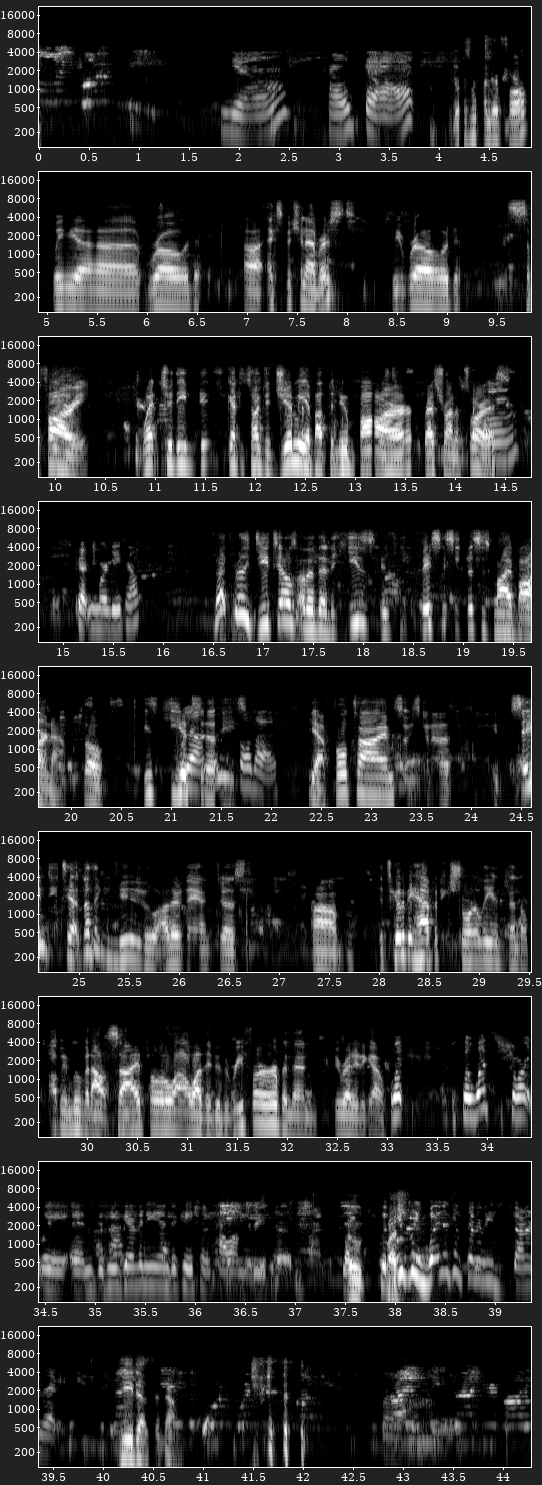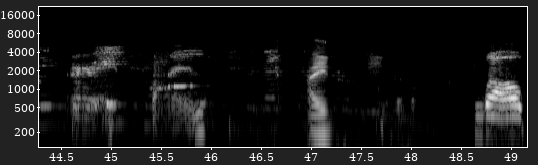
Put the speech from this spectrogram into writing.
Yeah, how's that? It was wonderful. We uh, rode uh, Expedition Everest. We rode Safari. Went to the. Got to talk to Jimmy about the new bar, Restaurantosaurus. Oh, yeah? Got any more details? Not really details, other than he's he basically said this is my bar now. So he's he gets yeah, to, he he's, told us. yeah full time. So he's gonna same detail, nothing new other than just um, it's gonna be happening shortly, and then they'll probably move it outside for a little while while they do the refurb, and then be ready to go. What, So what's shortly, and did he give any indication of how long the refurb? Like, Ooh, usually, when is this going to be done and ready? He doesn't know. Um, all right, fine. I Well,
